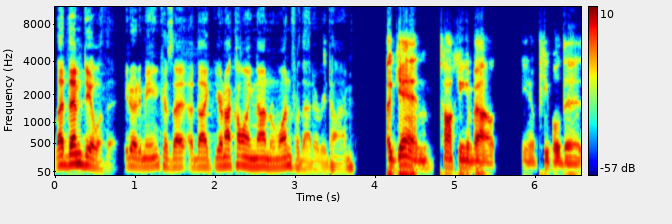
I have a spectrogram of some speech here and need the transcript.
Let them deal with it. You know what I mean? Because like you're not calling nine one one for that every time. again talking about you know people that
